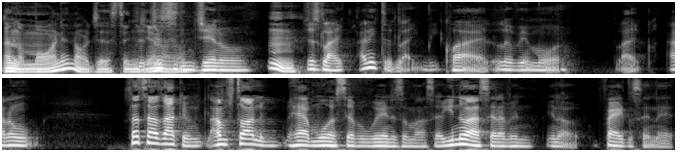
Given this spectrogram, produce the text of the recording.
In the morning or just in Ju- general? Just in general. Hmm. just like I need to like be quiet a little bit more. Like I don't. Sometimes I can. I'm starting to have more self awareness of myself. You know, I said I've been you know practicing that.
